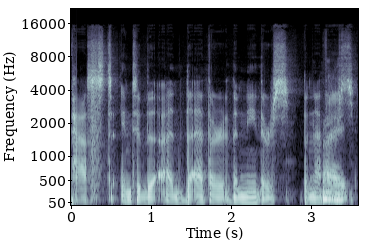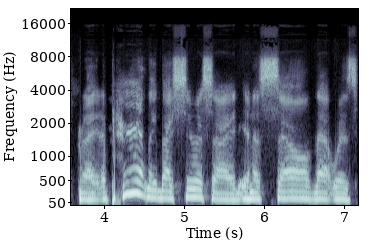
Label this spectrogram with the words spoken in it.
passed into the uh, the ether, the neithers, the nethers. right, right. Apparently by suicide in a cell that was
